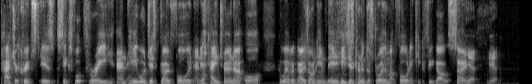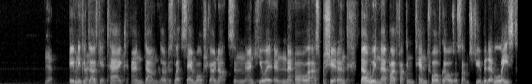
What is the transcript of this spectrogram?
Patrick Cripps is six foot three, and he will just go forward. And if Kane Turner or whoever goes on him, then he's just going to destroy them up forward and kick a few goals. So yeah, yeah, yeah. even if he does get tagged, and um, they'll just let Sam Walsh go nuts and, and Hewitt and that, all that sort of shit. And they'll win that by fucking 10, 12 goals or something stupid at least.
